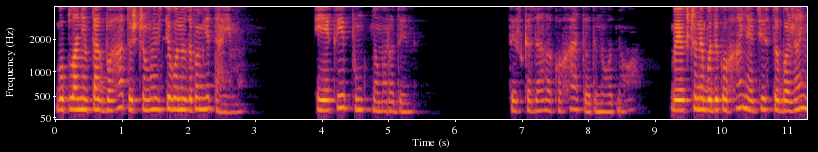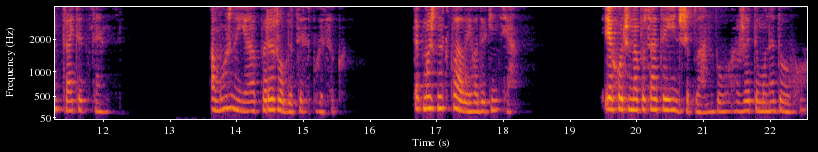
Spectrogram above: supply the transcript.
бо планів так багато, що ми всього не запам'ятаємо. І який пункт номер один? Ти сказала кохати один одного, бо якщо не буде кохання, ці сто бажань втратять сенс. А можна я перероблю цей список? Так ми ж не склали його до кінця. Я хочу написати інший план, бо житиму недовго.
